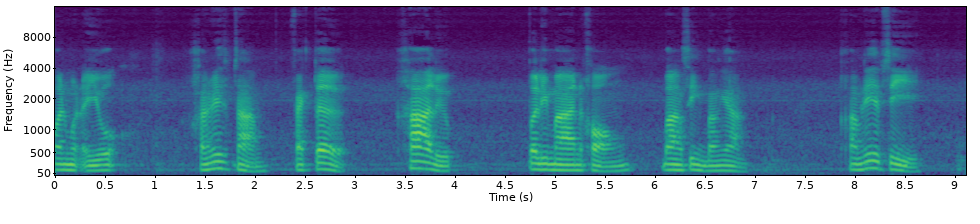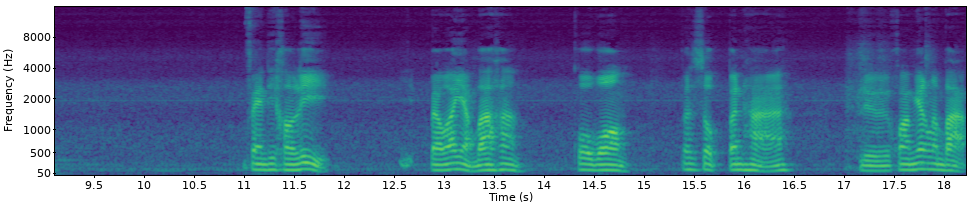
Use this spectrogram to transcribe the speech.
วันหมดอายุคำที่สิบสาม factor ค่าหรือปริมาณของ บางสิ่งบางอย่างคำที่สิบสี่ frantically แปลว่าอย่างบ้าคลั่ง go wrong ประสบปัญหา หรือความยากลำบาก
